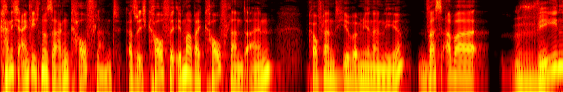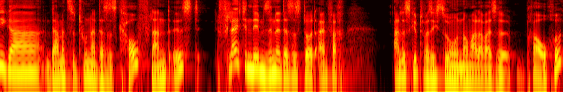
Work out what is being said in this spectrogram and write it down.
kann ich eigentlich nur sagen Kaufland. Also ich kaufe immer bei Kaufland ein. Kaufland hier bei mir in der Nähe. Was aber weniger damit zu tun hat, dass es Kaufland ist. Vielleicht in dem Sinne, dass es dort einfach alles gibt, was ich so normalerweise brauche.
